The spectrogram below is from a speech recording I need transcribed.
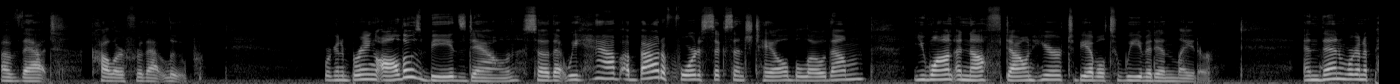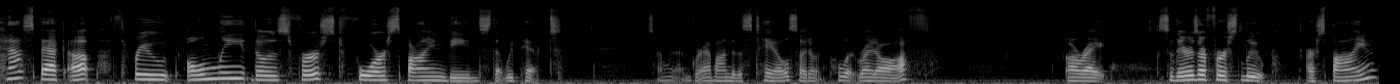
of that color for that loop. We're going to bring all those beads down so that we have about a 4 to 6 inch tail below them. You want enough down here to be able to weave it in later. And then we're going to pass back up through only those first four spine beads that we picked. So I'm going to grab onto this tail so I don't pull it right off. All right, so there's our first loop, our spine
